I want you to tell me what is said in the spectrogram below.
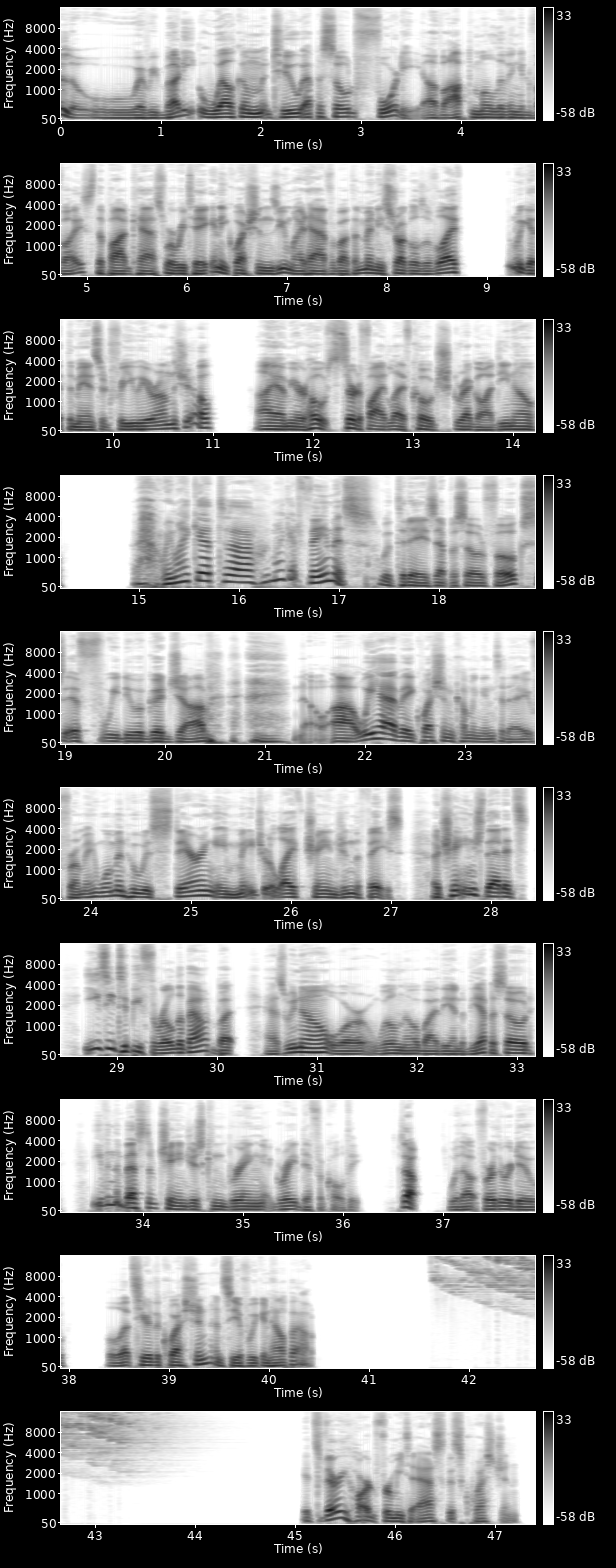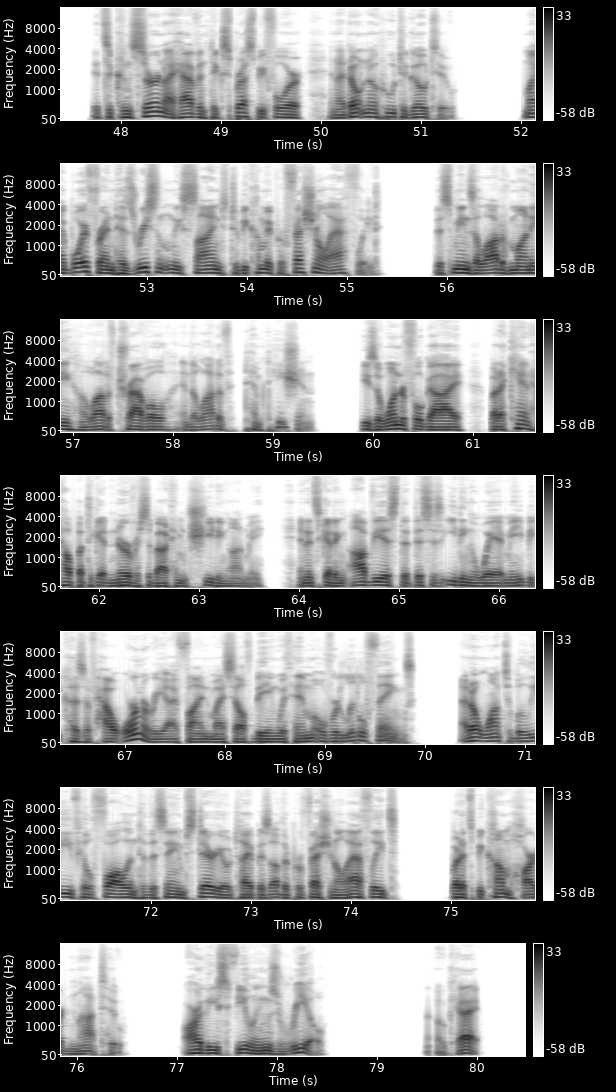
Hello, everybody. Welcome to episode 40 of Optimal Living Advice, the podcast where we take any questions you might have about the many struggles of life and we get them answered for you here on the show. I am your host, certified life coach Greg Audino. We might get uh, we might get famous with today's episode, folks, if we do a good job. no, uh, we have a question coming in today from a woman who is staring a major life change in the face, a change that it's easy to be thrilled about, but as we know, or will know by the end of the episode, even the best of changes can bring great difficulty. So, without further ado, let's hear the question and see if we can help out. It's very hard for me to ask this question. It's a concern I haven't expressed before, and I don't know who to go to. My boyfriend has recently signed to become a professional athlete. This means a lot of money, a lot of travel, and a lot of temptation. He's a wonderful guy, but I can't help but to get nervous about him cheating on me. And it's getting obvious that this is eating away at me because of how ornery I find myself being with him over little things. I don't want to believe he'll fall into the same stereotype as other professional athletes, but it's become hard not to. Are these feelings real? Okay.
